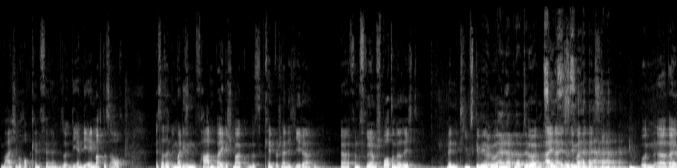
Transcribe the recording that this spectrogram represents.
war ich überhaupt kein Fan. So, die NBA macht das auch. Es hat halt immer diesen faden Beigeschmack und das kennt wahrscheinlich jeder äh, von früher im Sportunterricht, wenn Teams gewählt wurden. Irgendeiner bleibt immer Irgendeiner ist immer der Letzte. Und äh, bei,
